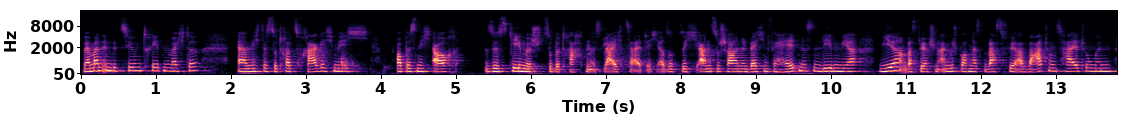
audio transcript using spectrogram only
wenn man in Beziehung treten möchte. Ähm, nichtsdestotrotz frage ich mich, ob es nicht auch systemisch zu betrachten ist gleichzeitig. Also sich anzuschauen, in welchen Verhältnissen leben wir, wir, was du ja schon angesprochen hast, was für Erwartungshaltungen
